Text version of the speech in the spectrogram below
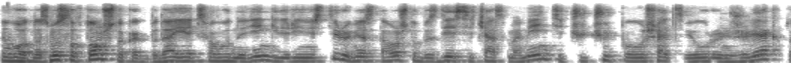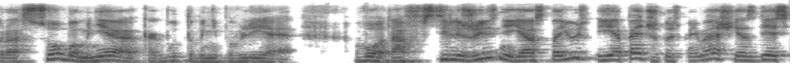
Вот, но смысл в том, что как бы, да, я эти свободные деньги реинвестирую вместо того, чтобы здесь сейчас в моменте чуть-чуть повышать свой уровень жилья, который особо мне как будто бы не повлияет. Вот, а в стиле жизни я остаюсь, и опять же, то есть, понимаешь, я здесь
